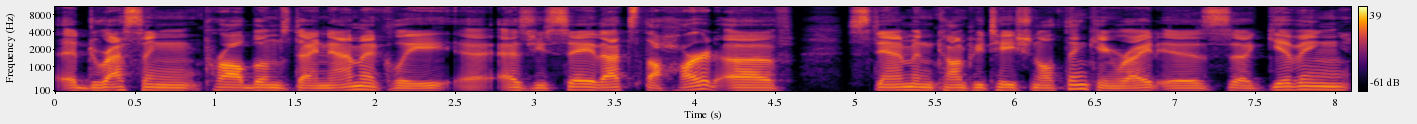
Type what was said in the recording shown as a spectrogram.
addressing problems dynamically. As you say, that's the heart of STEM and computational thinking, right? Is uh, giving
